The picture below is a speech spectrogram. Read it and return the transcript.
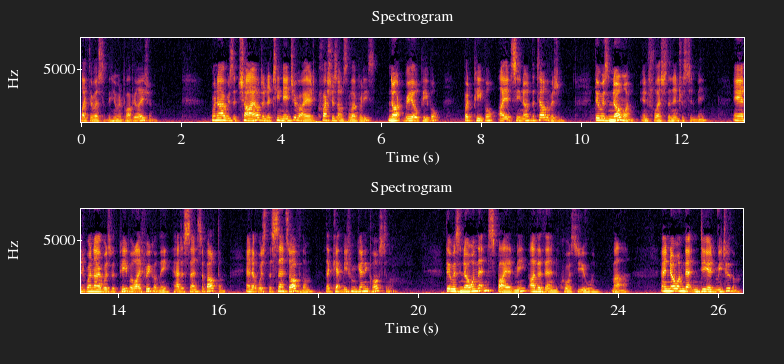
like the rest of the human population. When I was a child and a teenager, I had crushes on celebrities, not real people, but people I had seen on the television. There was no one in flesh that interested me, and when I was with people, I frequently had a sense about them, and it was the sense of them that kept me from getting close to them. There was no one that inspired me, other than, of course, you and Ma, and no one that endeared me to them.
